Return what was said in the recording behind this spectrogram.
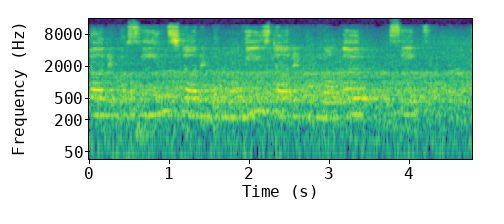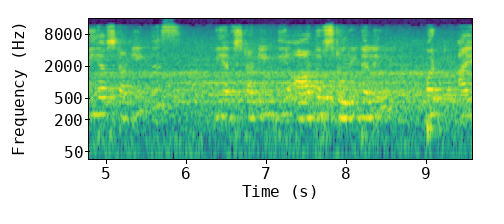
turn into scenes, turn into movies, turn into longer scenes. We have studied this. We have studied the art of storytelling, but I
